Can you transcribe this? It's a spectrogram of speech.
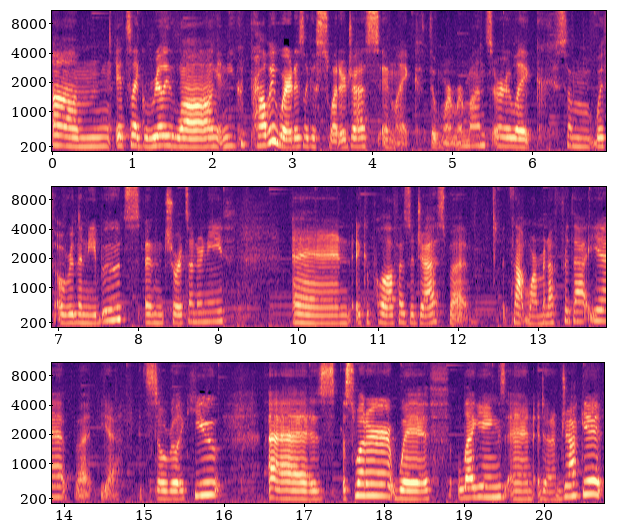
Um it's like really long and you could probably wear it as like a sweater dress in like the warmer months or like some with over the knee boots and shorts underneath and it could pull off as a dress but it's not warm enough for that yet but yeah it's still really cute as a sweater with leggings and a denim jacket.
